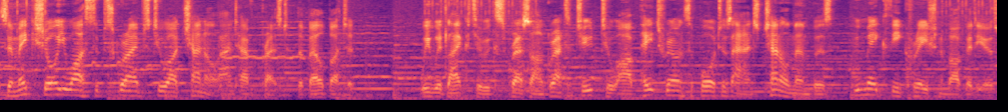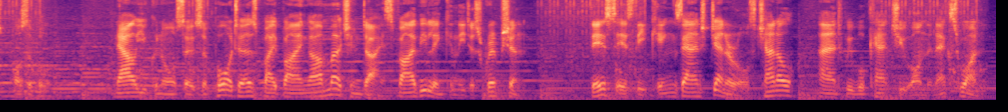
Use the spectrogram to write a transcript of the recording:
so make sure you are subscribed to our channel and have pressed the bell button. We would like to express our gratitude to our Patreon supporters and channel members who make the creation of our videos possible. Now you can also support us by buying our merchandise via the link in the description. This is the Kings and Generals channel, and we will catch you on the next one.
